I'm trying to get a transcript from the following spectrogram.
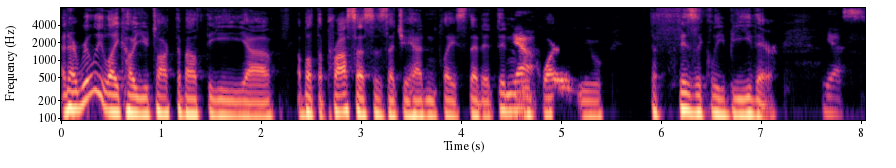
and i really like how you talked about the uh, about the processes that you had in place that it didn't yeah. require you to physically be there yes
